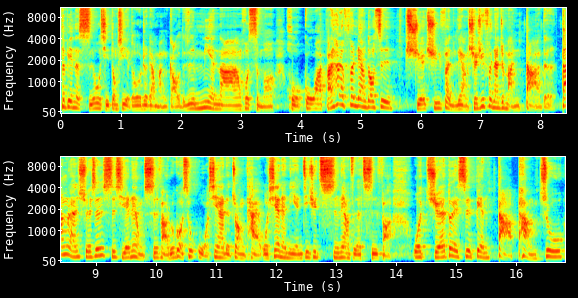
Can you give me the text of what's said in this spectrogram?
那边的食物其实东西也都热量蛮高的，就是面啊或什么火锅啊，反正它的分量都是学区分量，学区分量就蛮大的。当然，学生时期的那种吃法，如果是我现在的状态，我现在的年纪去吃那样子的吃法，我绝对是变大胖猪。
